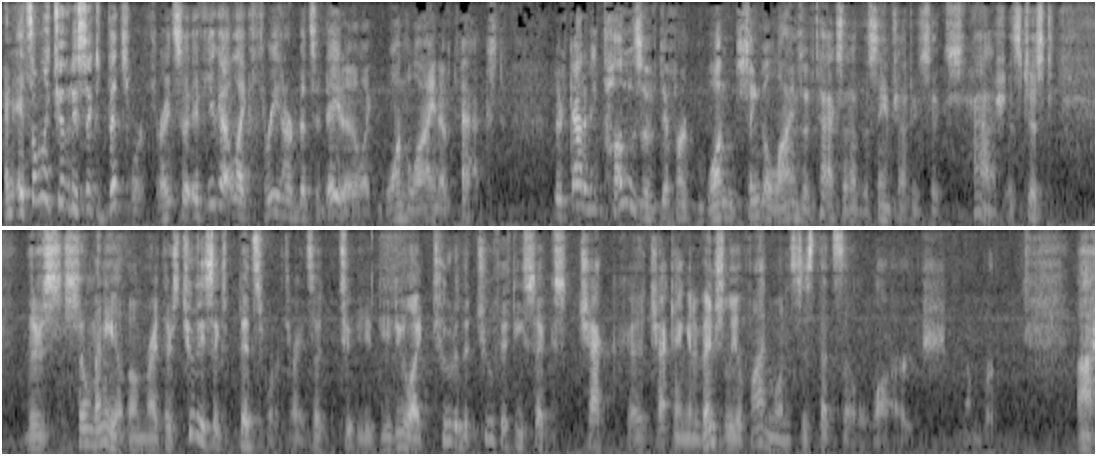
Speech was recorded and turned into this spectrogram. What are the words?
And it's only 256 bits worth, right? So if you got like 300 bits of data, like one line of text, there's got to be tons of different one single lines of text that have the same SHA-256 hash. It's just there's so many of them, right? There's 256 bits worth, right? So two, you, you do like two to the 256 check uh, checking, and eventually you'll find one. It's just that's a large number. Uh,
